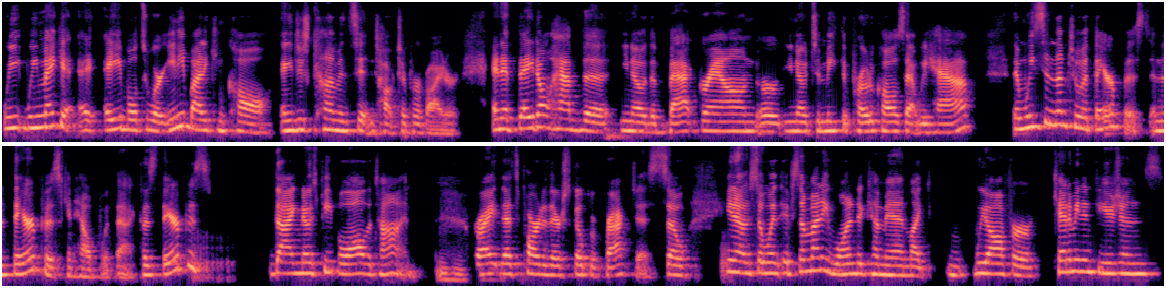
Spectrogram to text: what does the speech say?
we we make it able to where anybody can call and just come and sit and talk to a provider. And if they don't have the, you know, the background or you know to meet the protocols that we have, then we send them to a therapist, and the therapist can help with that because therapists diagnose people all the time mm-hmm. right that's part of their scope of practice so you know so when if somebody wanted to come in like we offer ketamine infusions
